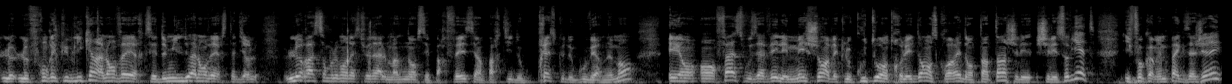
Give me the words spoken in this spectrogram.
le, Front républicain à l'envers, que c'est 2002 à l'envers, c'est-à-dire le, le Rassemblement national. Maintenant, c'est parfait, c'est un parti de presque de gouvernement. Et en, en face, vous avez les méchants avec le couteau entre les dents. On se croirait dans Tintin chez les, chez les soviets. Il faut quand même pas exagérer.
